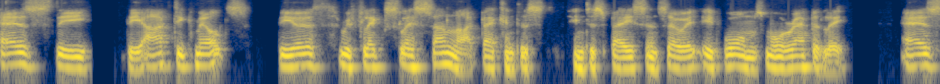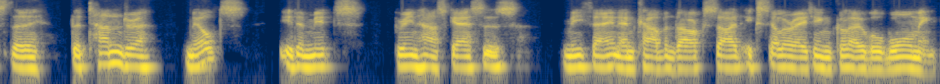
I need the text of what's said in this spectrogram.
as the, the Arctic melts, the Earth reflects less sunlight back into, into space, and so it, it warms more rapidly. As the, the tundra melts, it emits greenhouse gases, methane, and carbon dioxide, accelerating global warming.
